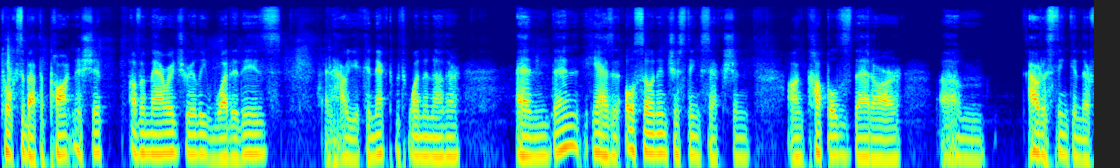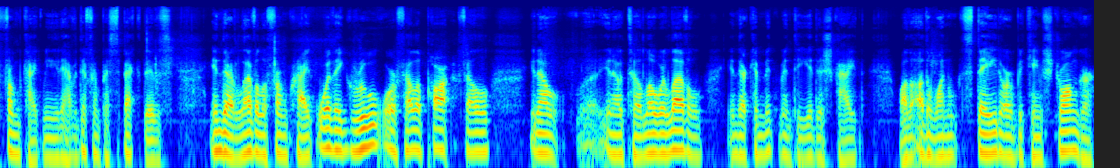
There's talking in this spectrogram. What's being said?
Talks about the partnership of a marriage, really, what it is, and how you connect with one another. And then he has also an interesting section on couples that are um, out of sync in their frumkeit, meaning they have different perspectives in their level of frumkeit, or they grew or fell apart, fell, you know, uh, you know, to a lower level in their commitment to Yiddishkeit, while the other one stayed or became stronger,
